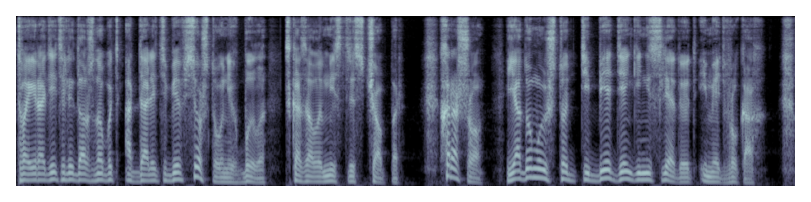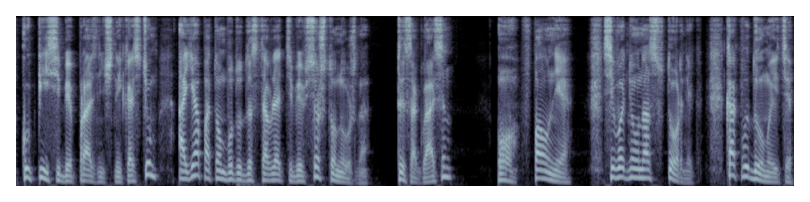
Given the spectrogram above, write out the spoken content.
«Твои родители, должно быть, отдали тебе все, что у них было», — сказала мистрис Чоппер. «Хорошо, я думаю, что тебе деньги не следует иметь в руках. Купи себе праздничный костюм, а я потом буду доставлять тебе все, что нужно. Ты согласен? О, вполне. Сегодня у нас вторник. Как вы думаете,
